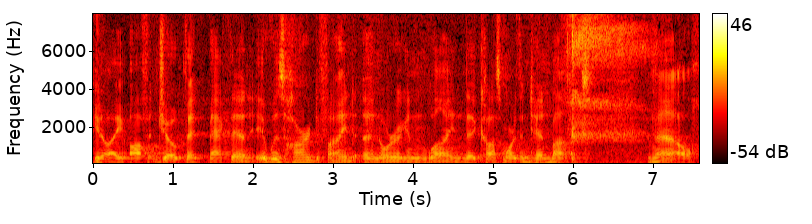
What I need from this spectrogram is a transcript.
you know, I often joke that back then it was hard to find an Oregon wine that cost more than 10 bucks. Now,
